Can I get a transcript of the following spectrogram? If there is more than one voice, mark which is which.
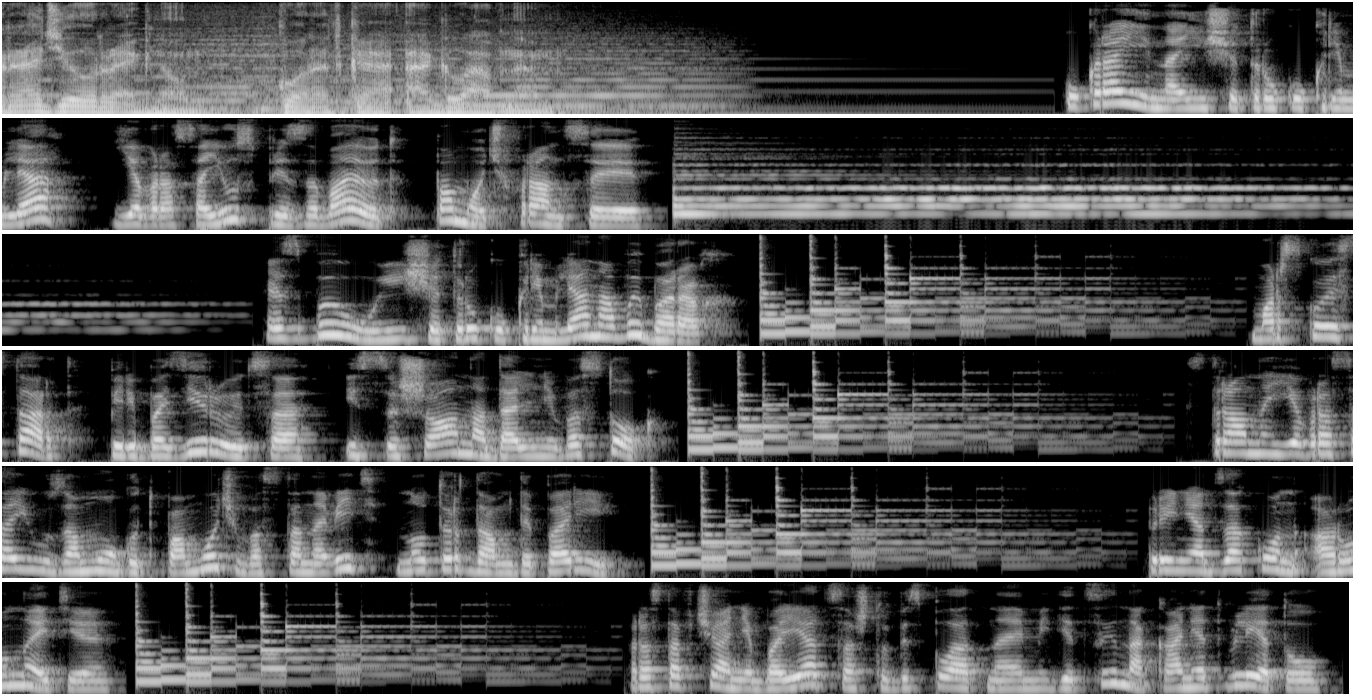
Speaker 1: Радио Регнум. Коротко о главном.
Speaker 2: Украина ищет руку Кремля, Евросоюз призывают помочь Франции. СБУ ищет руку Кремля на выборах. Морской старт перебазируется из США на Дальний Восток. Страны Евросоюза могут помочь восстановить Нотр-Дам-де-Пари. Принят закон о Рунете. Ростовчане боятся, что бесплатная медицина канет в лету.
